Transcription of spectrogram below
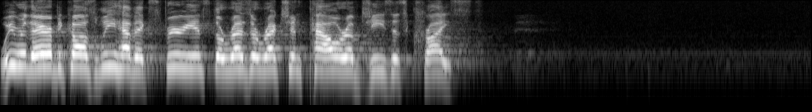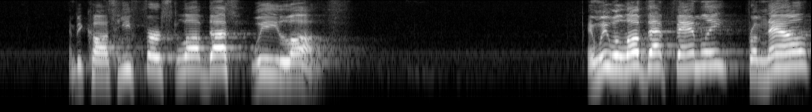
We were there because we have experienced the resurrection power of Jesus Christ. And because He first loved us, we love. And we will love that family from now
